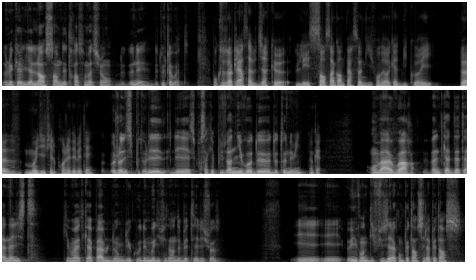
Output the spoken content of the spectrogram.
dans lequel il y a l'ensemble des transformations de données de toute la boîte. Pour que ce soit clair, ça veut dire que les 150 personnes qui font des requêtes BigQuery peuvent modifier le projet DBT Aujourd'hui, c'est plutôt les, c'est pour ça qu'il y a plusieurs niveaux d'autonomie. On va avoir 24 data analysts qui vont être capables donc du coup de modifier dans DBT les choses. Et, eux, ils vont diffuser la compétence et l'appétence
